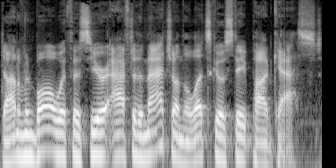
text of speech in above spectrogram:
Donovan Ball with us here after the match on the Let's Go State podcast.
